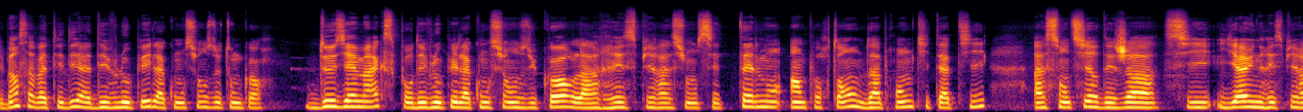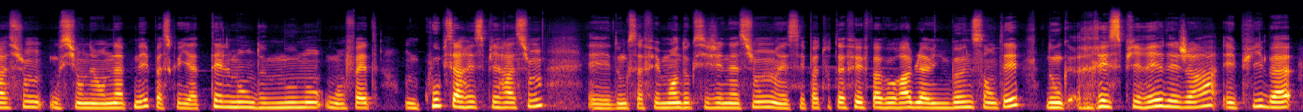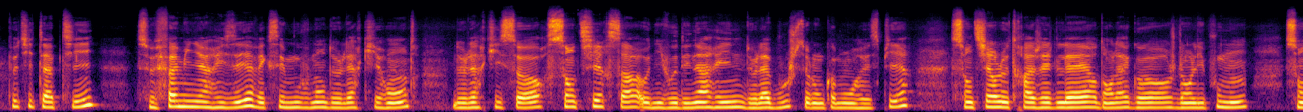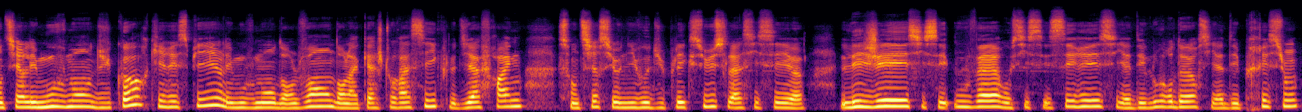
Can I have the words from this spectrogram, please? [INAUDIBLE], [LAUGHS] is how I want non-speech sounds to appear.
eh ben, ça va t'aider à développer la conscience de ton corps. Deuxième axe pour développer la conscience du corps, la respiration. C'est tellement important d'apprendre petit à petit à sentir déjà s'il y a une respiration ou si on est en apnée, parce qu'il y a tellement de moments où en fait on coupe sa respiration et donc ça fait moins d'oxygénation et c'est pas tout à fait favorable à une bonne santé. Donc respirer déjà et puis bah, petit à petit se familiariser avec ces mouvements de l'air qui rentre, de l'air qui sort, sentir ça au niveau des narines, de la bouche selon comment on respire, sentir le trajet de l'air dans la gorge, dans les poumons, sentir les mouvements du corps qui respire, les mouvements dans le ventre, dans la cage thoracique, le diaphragme, sentir si au niveau du plexus, là, si c'est euh, léger, si c'est ouvert ou si c'est serré, s'il y a des lourdeurs, s'il y a des pressions.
